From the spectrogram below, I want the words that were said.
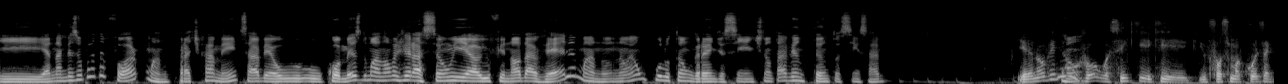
E é na mesma plataforma, mano, praticamente, sabe? É o, o começo de uma nova geração e, e o final da velha, mano, não é um pulo tão grande assim, a gente não tá vendo tanto assim, sabe? E eu não vi nenhum Não. jogo assim que, que, que fosse uma coisa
